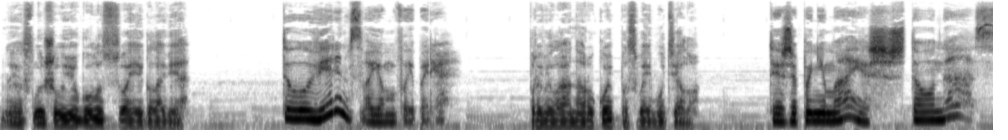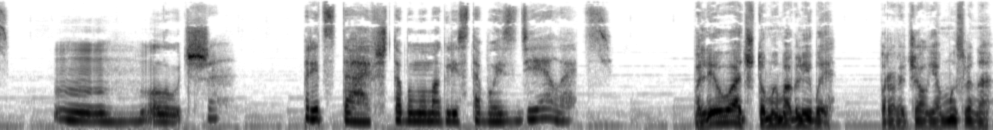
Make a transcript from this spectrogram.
но я слышал ее голос в своей голове. Ты уверен в своем выборе? Провела она рукой по своему телу. Ты же понимаешь, что у нас м -м, лучше. Представь, что бы мы могли с тобой сделать. Плевать, что мы могли бы, прорычал я мысленно,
